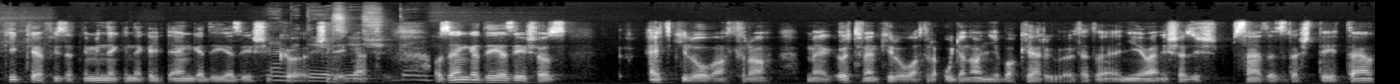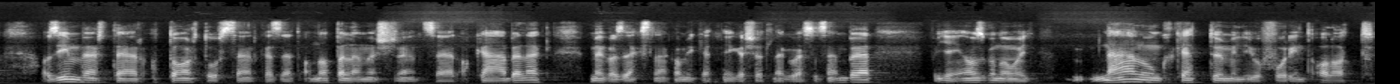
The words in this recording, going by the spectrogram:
ki kell fizetni mindenkinek egy engedélyezési Engedélyezés, költséget. Igen. Az engedélyezés az egy kilowattra, meg 50 kilowattra ugyanannyiba kerül. Tehát nyilván is ez is százezres tétel. Az inverter, a tartószerkezet, a napelemes rendszer, a kábelek, meg az extrák, amiket még esetleg vesz az ember. Ugye én azt gondolom, hogy nálunk 2 millió forint alatt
